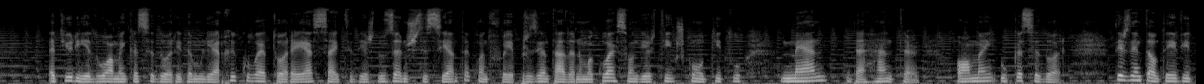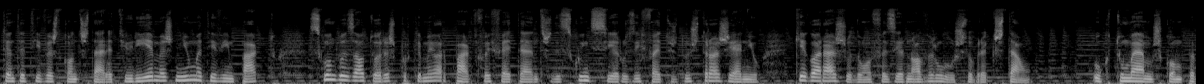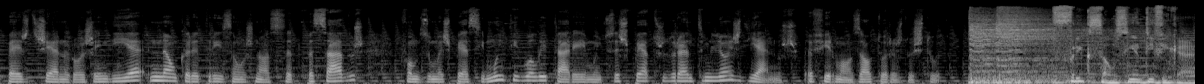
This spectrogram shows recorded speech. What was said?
A teoria do homem caçador e da mulher recoletora é aceita desde os anos 60, quando foi apresentada numa coleção de artigos com o título Man the Hunter Homem o Caçador. Desde então tem havido tentativas de contestar a teoria, mas nenhuma teve impacto, segundo as autoras, porque a maior parte foi feita antes de se conhecer os efeitos do estrogênio, que agora ajudam a fazer nova luz sobre a questão. O que tomamos como papéis de género hoje em dia não caracterizam os nossos antepassados. Fomos uma espécie muito igualitária em muitos aspectos durante milhões de anos, afirmam as autoras do estudo. Fricção científica.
